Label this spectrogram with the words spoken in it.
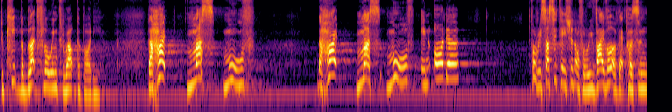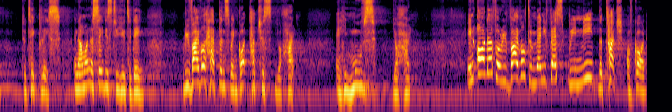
to keep the blood flowing throughout the body. The heart must move. The heart must move in order for resuscitation or for revival of that person to take place. And I want to say this to you today. Revival happens when God touches your heart and He moves your heart. In order for revival to manifest, we need the touch of God.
